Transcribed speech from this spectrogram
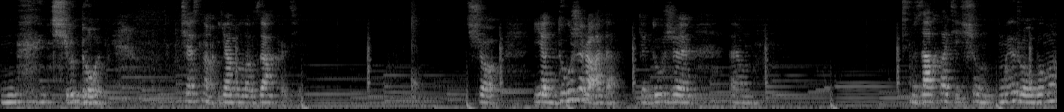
чудові. Чесно, я була в захваті. Що я дуже рада, я дуже ем, в захваті, що ми робимо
